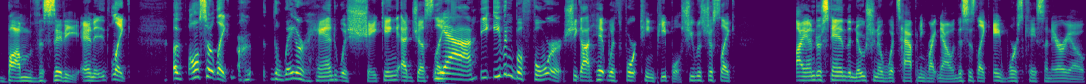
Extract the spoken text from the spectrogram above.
bomb the city and it like also like her, the way her hand was shaking at just like Yeah. e- even before she got hit with 14 people she was just like i understand the notion of what's happening right now and this is like a worst case scenario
